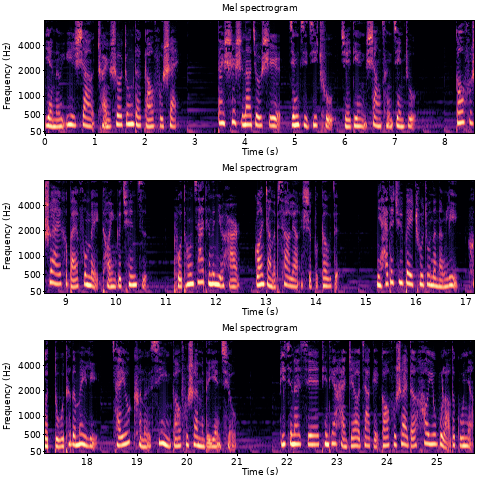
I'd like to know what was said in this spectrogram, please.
也能遇上传说中的高富帅，但事实呢，就是经济基础决定上层建筑。高富帅和白富美同一个圈子，普通家庭的女孩光长得漂亮是不够的，你还得具备出众的能力和独特的魅力，才有可能吸引高富帅们的眼球。比起那些天天喊着要嫁给高富帅的好逸恶劳的姑娘。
